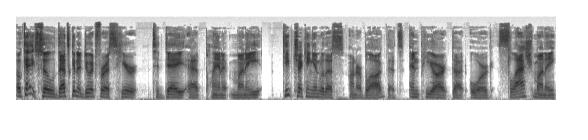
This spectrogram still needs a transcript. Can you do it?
Okay, so that's going to do it for us here today at Planet Money. Keep checking in with us on our blog. That's npr.org slash money.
